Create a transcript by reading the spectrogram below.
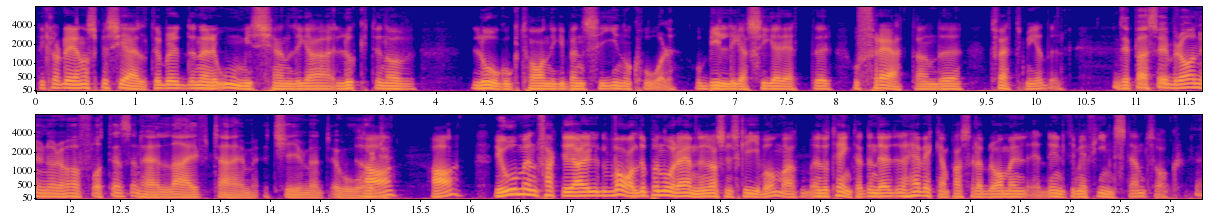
Det är klart det är något speciellt. Det blir den där omisskännliga lukten av lågoktanig bensin och kol och billiga cigaretter och frätande tvättmedel. Det passar ju bra nu när du har fått en sån här Lifetime Achievement Award. Ja, ja. Jo men faktiskt, jag valde på några ämnen jag skulle skriva om. Men då tänkte jag att den, där, den här veckan passade bra men det är en lite mer finstämd sak. Ja.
